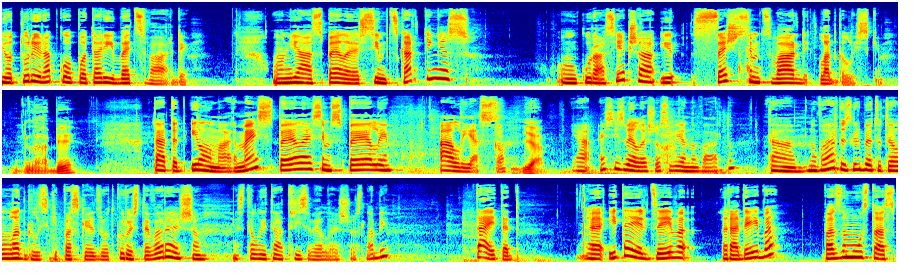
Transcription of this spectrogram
jo tur ir apkopot arī vecvārdi. Un jāspēlē ir simts kartiņas, kurās iekšā ir 600 vārdi latviešu. Labi. Tātad, Ilmāra, mēs spēlēsim spēli Aliasu. Jā. Jā, es izvēlēšos vienu vārdu. Tā, nu, vārdu es gribētu tev latviešu paskaidrot, kuru es te varēšu. Es tev līdz tādu izvēlēšos. Labi? Tā ir tad. E, Ite ir dzīva radība, pazemūstās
